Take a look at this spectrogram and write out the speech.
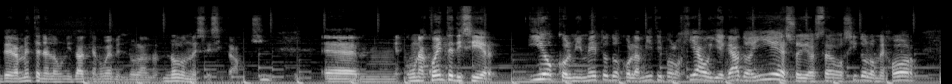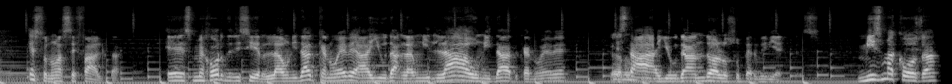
realmente en la unidad K9 no, no lo necesitamos. Eh, una cuenta es decir, yo con mi método, con la mi tipología he llegado ahí, eso yo he sido lo mejor, esto no hace falta. Es mejor decir, la unidad K9 ayuda, la, la unidad K9 está ayudando a los supervivientes. Misma cosa,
